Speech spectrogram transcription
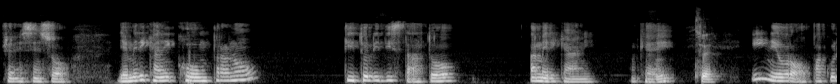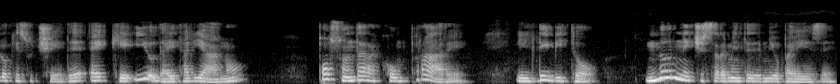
Cioè, nel senso, gli americani comprano titoli di Stato americani, ok? Uh-huh. Sì. In Europa quello che succede è che io da italiano posso andare a comprare il debito non necessariamente del mio paese,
